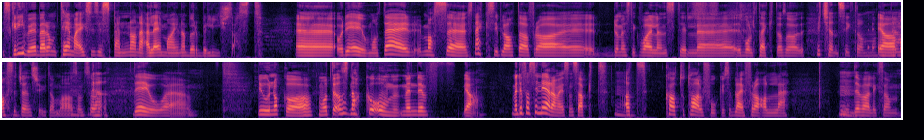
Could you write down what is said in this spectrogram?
skriver jeg bare om temaer jeg syns er spennende, eller jeg mener bør belyses. Uh, og det er jo på en måte masse snacks i plata, fra uh, domestic violence til uh, voldtekt. Altså, Litt kjønnssykdom. ja, masse kjønnssykdommer og sånt. Så Ja. det er jo Det er jo på en måte, å snakke om, men det Ja. Men det fascinerer meg, som sagt, Mm. at hva totalfokuset ble fra alle. Mm. Det var liksom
